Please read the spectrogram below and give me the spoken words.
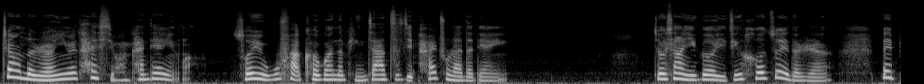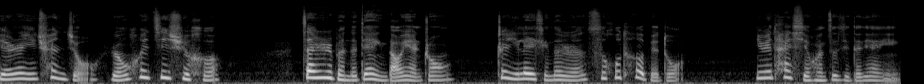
这样的人因为太喜欢看电影了，所以无法客观地评价自己拍出来的电影。就像一个已经喝醉的人，被别人一劝酒，仍会继续喝。在日本的电影导演中，这一类型的人似乎特别多。因为太喜欢自己的电影，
